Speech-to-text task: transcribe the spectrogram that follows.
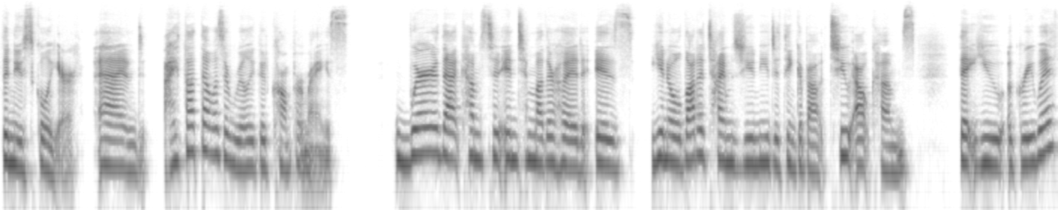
the new school year. And I thought that was a really good compromise. Where that comes to into motherhood is, you know, a lot of times you need to think about two outcomes that you agree with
